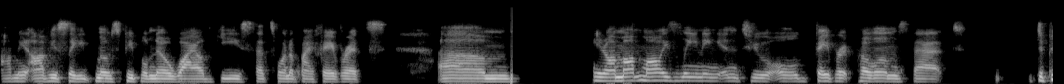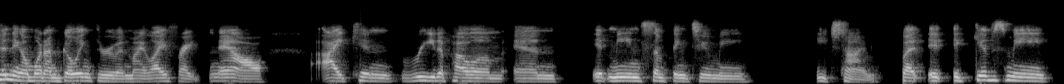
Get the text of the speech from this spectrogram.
I mean, obviously, most people know Wild Geese. That's one of my favorites. Um, you know, I'm, I'm always leaning into old favorite poems that, depending on what I'm going through in my life right now, I can read a poem and it means something to me each time. But it, it gives me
